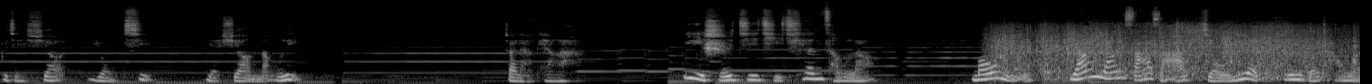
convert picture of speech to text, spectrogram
不仅需要勇气，也需要能力。这两天啊，一时激起千层浪，某女洋洋洒洒九页的微博长文，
